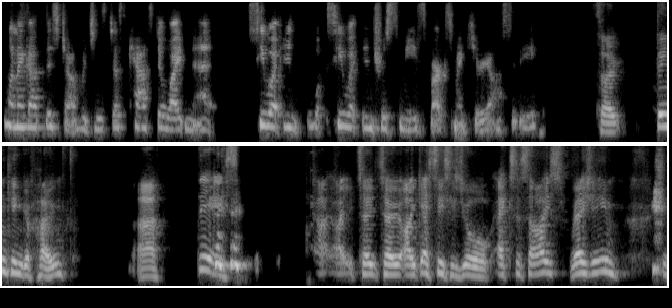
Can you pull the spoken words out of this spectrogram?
when i got this job which is just cast a wide net see what in, see what interests me sparks my curiosity so thinking of home uh this I, so, so I guess this is your exercise regime. so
